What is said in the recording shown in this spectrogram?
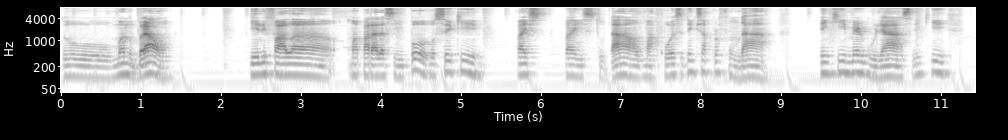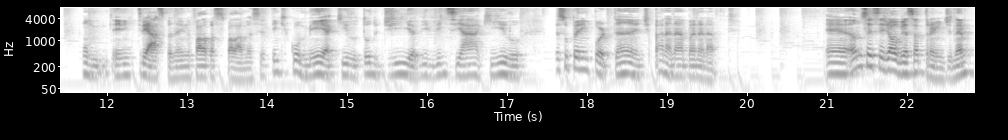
do Mano Brown, e ele fala uma parada assim, pô, você que vai, vai estudar alguma coisa, você tem que se aprofundar, tem que mergulhar, você tem que. Entre aspas, né? Não fala com essas palavras. Você tem que comer aquilo todo dia, vivenciar aquilo. É super importante. Paraná, paraná. É, eu não sei se você já ouviu essa trend, né?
